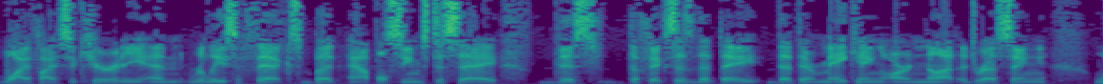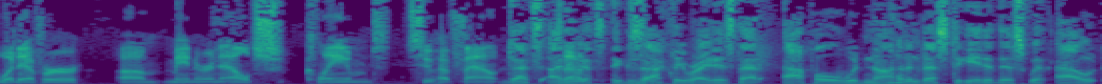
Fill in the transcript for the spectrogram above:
Wi-Fi security and release a fix, but Apple seems to say this the fixes that they that they're making are not addressing whatever um, Maynor and Ellch claimed to have found. That's I think that's exactly right. Is that Apple would not have investigated this without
